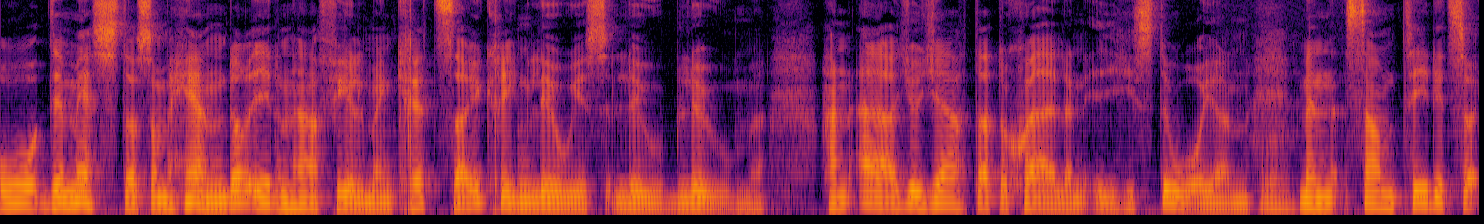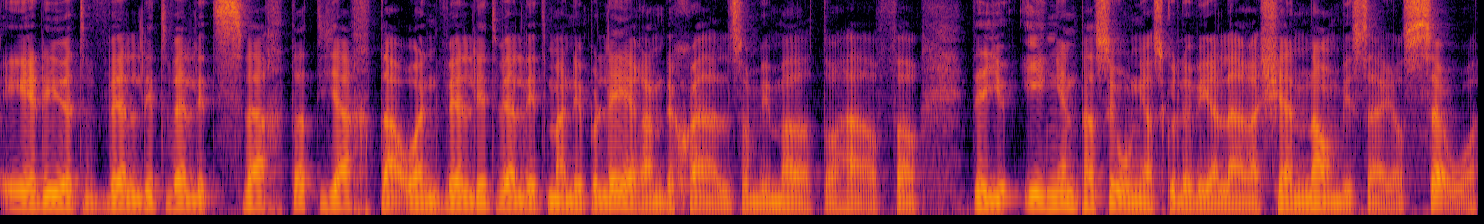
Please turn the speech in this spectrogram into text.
Och det mesta som händer i den här filmen kretsar ju kring Louis Lou Bloom. Han är ju hjärtat och själen i historien. Mm. Men samtidigt så är det ju ett väldigt, väldigt svärtat hjärta och en väldigt, väldigt manipulerande själ som vi möter här. För det är ju ingen person jag skulle vilja lära känna om vi säger så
